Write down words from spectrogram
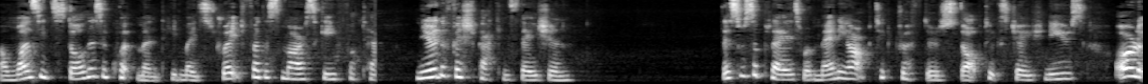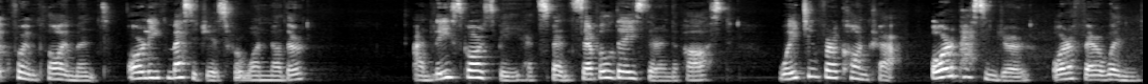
and once he'd stole his equipment he'd made straight for the Samirsky Hotel near the fish packing station. This was a place where many Arctic drifters stopped to exchange news or look for employment or leave messages for one another. And Lee Scoresby had spent several days there in the past, waiting for a contract or a passenger or a fair wind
